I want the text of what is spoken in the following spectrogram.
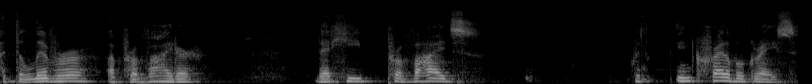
a deliverer, a provider, that he provides with incredible grace.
